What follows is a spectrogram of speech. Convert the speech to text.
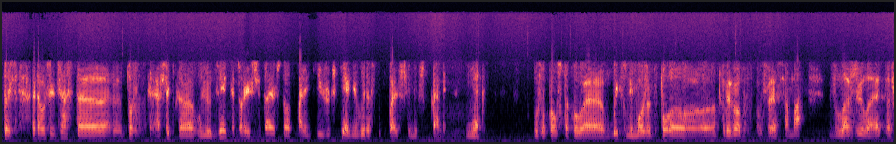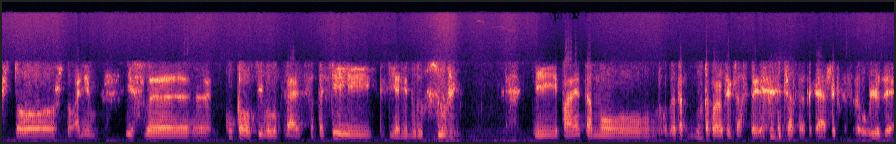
То есть это очень часто э, тоже ошибка у людей, которые считают, что вот маленькие жучки, они вырастут большими жуками. Нет уже просто такого быть не может. По, природа уже сама вложила это, что, что они из э, куколки вылупляются такие, какие они будут всю жизнь. И поэтому это ну, такое очень частая, частая такая ошибка у людей.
